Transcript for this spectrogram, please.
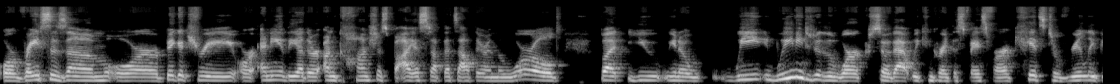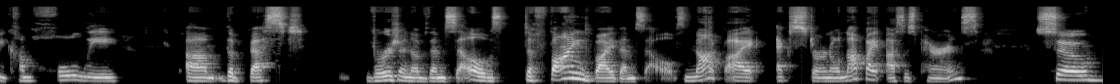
or racism or bigotry or any of the other unconscious bias stuff that's out there in the world. But you you know we we need to do the work so that we can create the space for our kids to really become wholly um, the best version of themselves defined by themselves not by external not by us as parents. So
